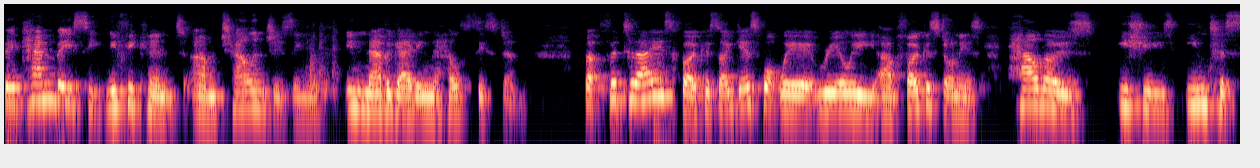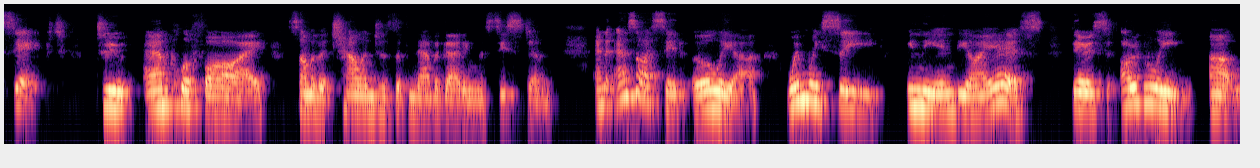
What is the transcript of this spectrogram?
there can be significant um, challenges in, in navigating the health system. But for today's focus, I guess what we're really uh, focused on is how those issues intersect to amplify some of the challenges of navigating the system. And as I said earlier, when we see in the NDIS, there's only uh,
